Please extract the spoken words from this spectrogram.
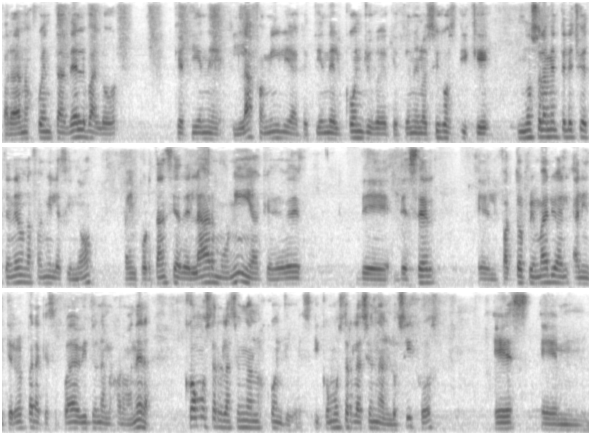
para darnos cuenta del valor que tiene la familia, que tiene el cónyuge, que tienen los hijos y que no solamente el hecho de tener una familia, sino la importancia de la armonía que debe de, ser el factor primario al, interior para que se pueda vivir de una mejor manera. Cómo se relacionan los cónyuges y cómo se relacionan los hijos es... Em,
